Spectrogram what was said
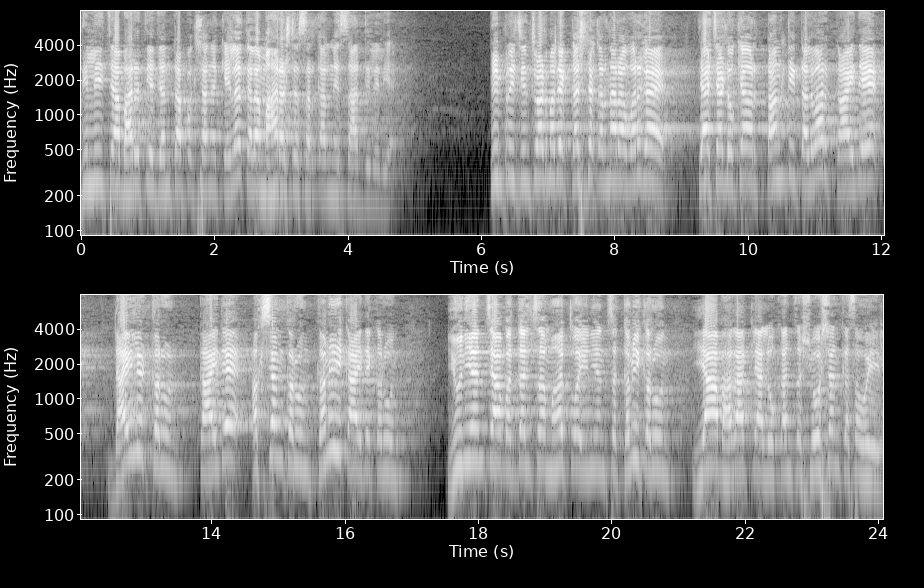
दिल्लीच्या भारतीय जनता पक्षाने केलं त्याला महाराष्ट्र सरकारने साथ दिलेली आहे. पिंपरी चिंचवडमध्ये कष्ट करणारा वर्ग आहे. त्याच्या डोक्यावर तांगटी तलवार कायदे डायल्यूट करून कायदे अक्षम करून कमी कायदे करून युनियनच्या बद्दलचं महत्त्व युनियनचं कमी करून या भागातल्या लोकांचं शोषण कसं होईल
